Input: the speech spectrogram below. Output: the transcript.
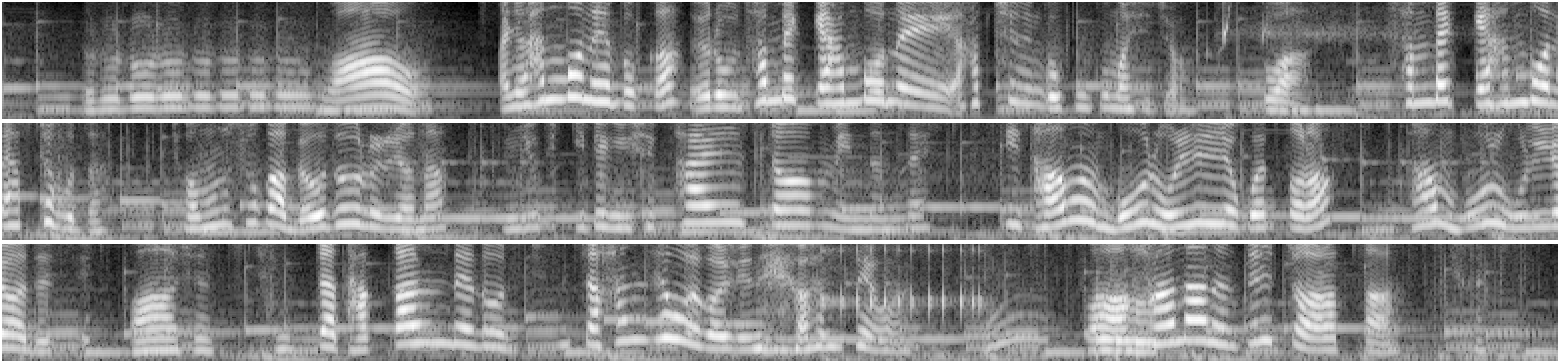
와우 아니면 한 번에 해볼까? 여러분 300개 한 번에 합치는 거 궁금하시죠? 좋아 300개 한 번에 합쳐보자. 점수가 몇 오르려나? 지금 268점 있는데 이 다음은 뭘 올리려고 했더라? 다음 뭘 올려야 되지? 와 진짜, 진짜 다 까는데도 진짜 한 세월 걸리네요 한 세월 와 하나는 뜰 줄 알았다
